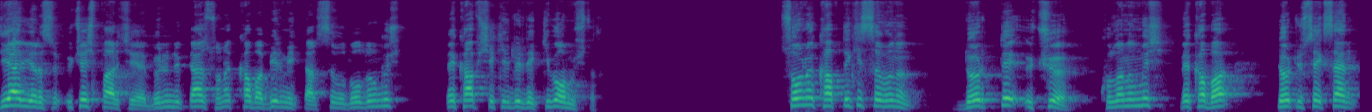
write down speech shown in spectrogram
diğer yarısı üç eş parçaya bölündükten sonra kaba bir miktar sıvı doldurulmuş ve kap şekil birdeki gibi olmuştur. Sonra kaptaki sıvının dörtte üçü kullanılmış ve kaba 480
